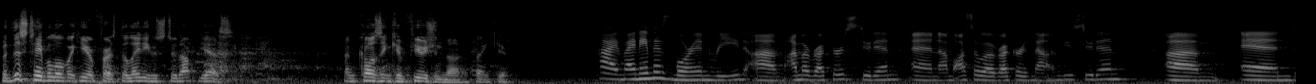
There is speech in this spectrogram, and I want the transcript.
But this table over here first, the lady who stood up, yes. I'm causing confusion now. Thank you. Hi, my name is Lauren Reed. Um, I'm a Rutgers student, and I'm also a Rutgers Mountain View student. Um, and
